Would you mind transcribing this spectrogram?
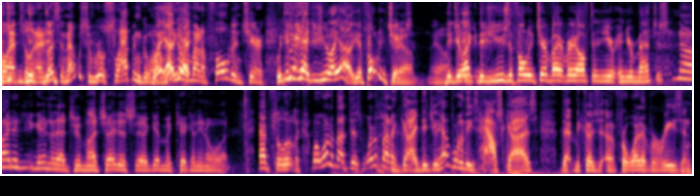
Oh, you- absolutely. did- did- listen, that was some real slapping going Well, on. yeah, We're talking yeah. about a folding chair. Well, did you, had- yeah, did you lay out? You had folding chairs. Yeah, yeah. Did you like? Did you use the folding chair very, very often in your in your matches? No, I didn't get into that too much. I just uh, give them a kick, and you know what? Absolutely. Well, what about this? What about a guy? Did you have one of these house guys that, because uh, for whatever reason,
